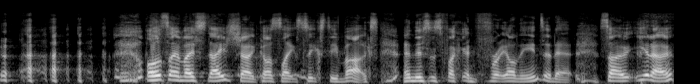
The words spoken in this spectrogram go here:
also, my stage show costs like 60 bucks, and this is fucking free on the internet. So, you know.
